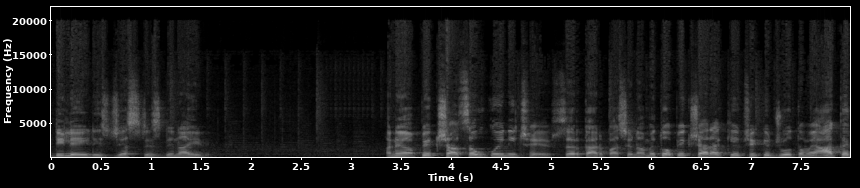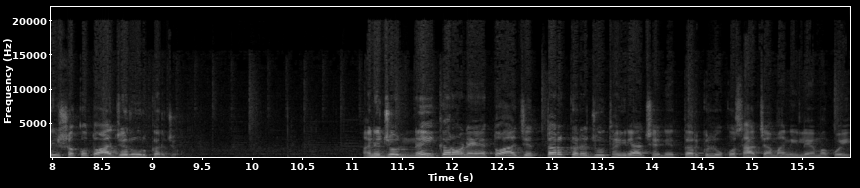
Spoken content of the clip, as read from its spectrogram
delayed is justice denied અને અપેક્ષા સૌ કોઈની છે સરકાર પાસે અમે તો અપેક્ષા રાખીએ છીએ કે જો તમે આ કરી શકો તો આ જરૂર કરજો. અને જો નહીં કરો ને, તો આ જે તર્ક રજૂ થઈ રહ્યા છે ને તર્ક લોકો સાચા માની લે, એમાં કોઈ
